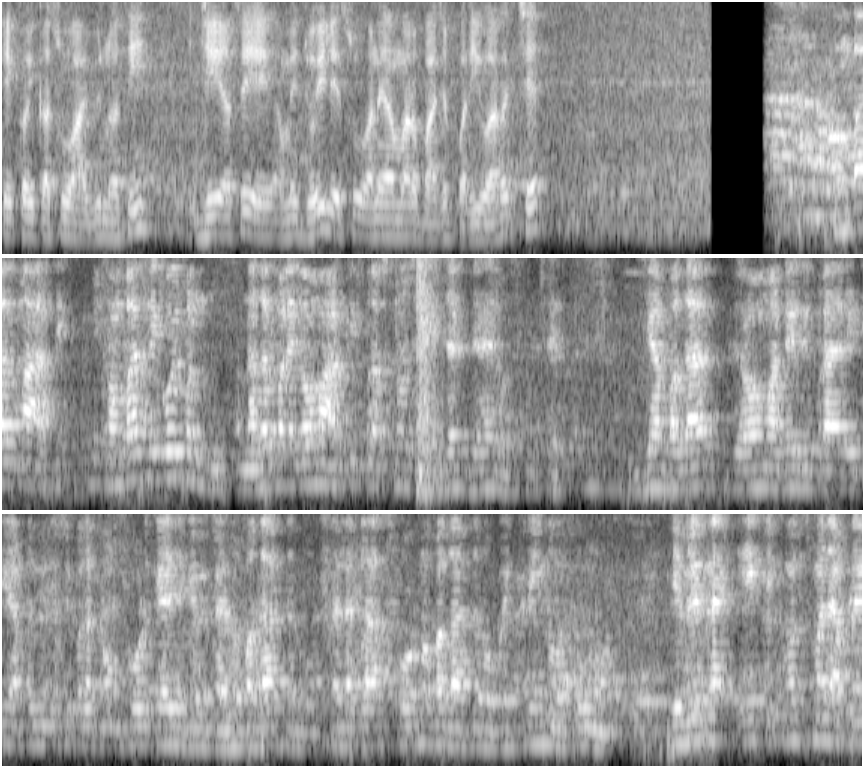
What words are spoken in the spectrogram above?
કે કોઈ કશું આવ્યું નથી. જે હશે એ અમે જોઈ લેશું અને અમારો ભાજપ પરિવાર જ છે. ખંભાતમાં આર્થિક ખંભાતની કોઈ પણ નગરપાલિકાઓમાં આર્થિક પ્રશ્નો છે જગ જાહેર વસ્તુ છે જ્યાં પગાર કરવા માટેની પ્રાયોરિટી આપણે મ્યુનિસિપલ અકાઉન્ટ કોડ કહે છે કે ભાઈ પહેલો પગાર કરવો પહેલા ક્લાસ ફોરનો પગાર કરવો ભાઈ થ્રીનો ટુનો એવી રીતના એ સિક્વન્સમાં જ આપણે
